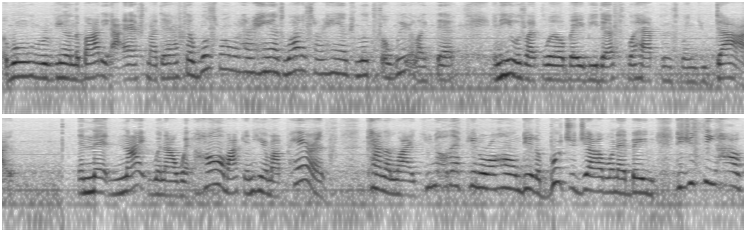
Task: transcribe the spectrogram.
when we were viewing the body, I asked my dad, I said, what's wrong with her hands? Why does her hands look so weird like that? And he was like, well, baby, that's what happens when you die. And that night when I went home, I can hear my parents kind of like, you know, that funeral home did a butcher job on that baby. Did you see how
